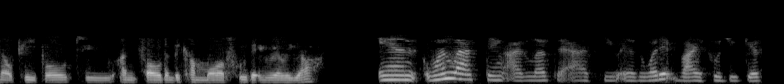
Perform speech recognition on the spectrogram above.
know, people to unfold and become more of who they really are. And one last thing I'd love to ask you is what advice would you give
